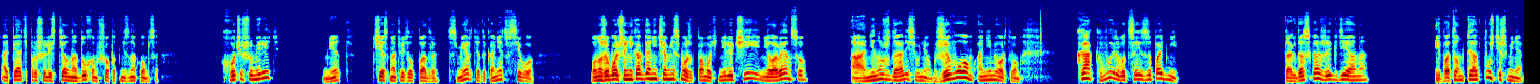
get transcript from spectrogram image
Опять прошелестел над духом шепот незнакомца. Хочешь умереть? Нет, честно ответил Падре. Смерть — это конец всего. Он уже больше никогда ничем не сможет помочь ни Лючи, ни Лоренцо. А они нуждались в нем, живом, а не мертвом. Как вырваться из западни? Тогда скажи, где она? И потом ты отпустишь меня?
